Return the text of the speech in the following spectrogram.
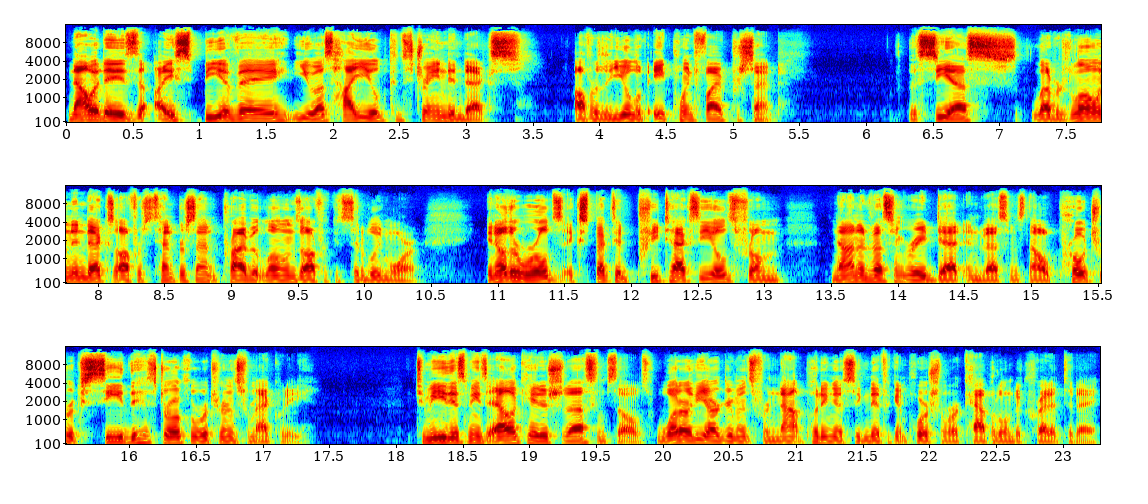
Nowadays, the ICE B of A US High Yield Constrained Index offers a yield of 8.5%. The CS Leverage Loan Index offers 10%, private loans offer considerably more. In other words, expected pre-tax yields from non-investment grade debt investments now approach or exceed the historical returns from equity. To me, this means allocators should ask themselves what are the arguments for not putting a significant portion of our capital into credit today?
